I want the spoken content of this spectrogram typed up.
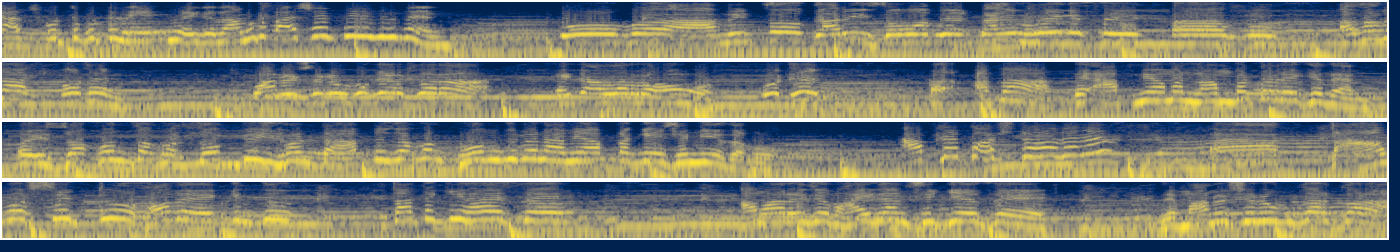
কাজ করতে করতে লেট হয়ে গেল আমাকে বাসায় ফিরে দিবেন? ও আমি তো গাড়ি জমাতে টাইম হয়ে গেছে। আচ্ছা যাক ওঠেন। মানুষের উপকার করা এটা আল্লাহর রহমত। ওঠেন। আপা আপনি আমার নাম্বারটা রেখে দেন। ওই যখন তখন চব্বিশ ঘণ্টা আপনি যখন ফোন দিবেন আমি আপনাকে এসে নিয়ে যাব। আপনার কষ্ট হবে না? তা অবশ্য একটু হবে কিন্তু তাতে কি হয়েছে? আমার ওই যে ভাইজান শিখিয়েছে যে মানুষের উপকার করা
